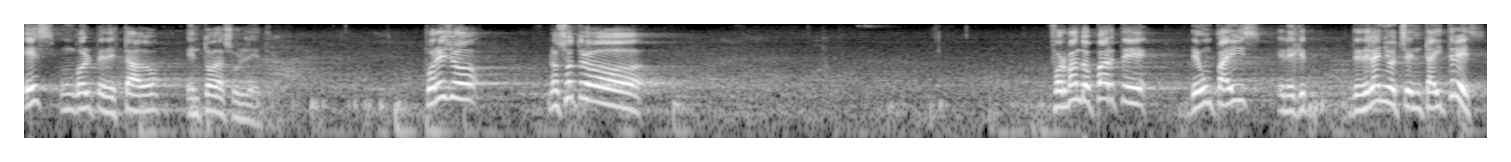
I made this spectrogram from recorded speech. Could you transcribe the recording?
es un golpe de Estado en todas sus letras. Por ello, nosotros, formando parte de un país en el que desde el año 83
